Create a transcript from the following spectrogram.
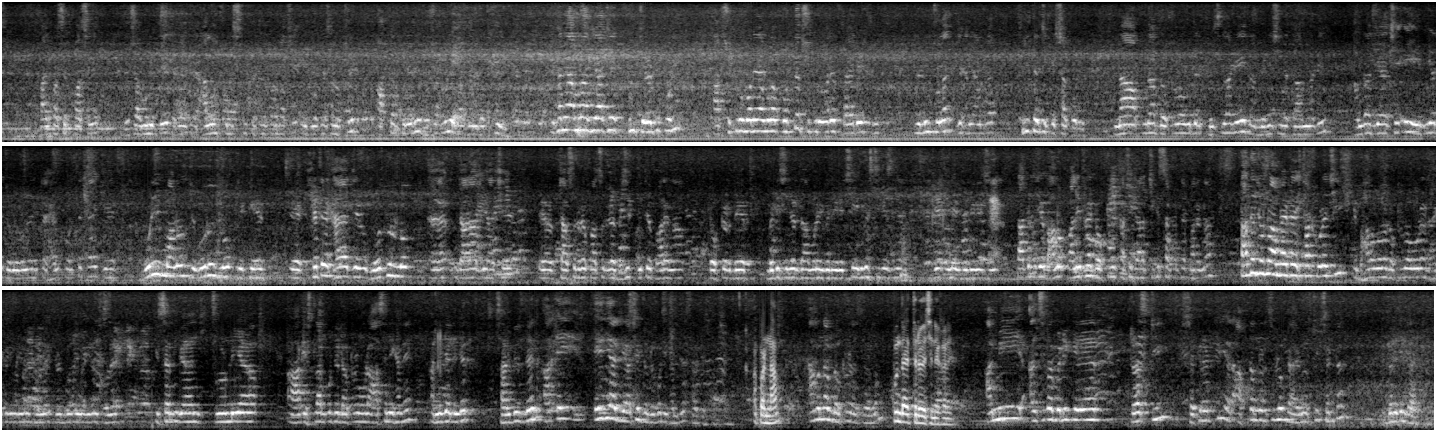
বাইপাসের পাশে ঘোষামুনিতে যেখানে আলম পুলিশি পেট্রোল পাম্প আছে, এই লোকেশন হচ্ছে Aftar colony ward number three এখানে আমরা যে আছে ফুল চ্যারিটি করি। আর শুক্রবারে আমরা প্রত্যেক শুক্রবারে ফ্রাইডে ফ্রি ক্লিনিক চলাই যেখানে আমরা ফ্রিতে চিকিৎসা করি। না আপনার ডক্টরবাবুদের ফিস লাগে, না মেডিসিনের দাম লাগে। আমরা যে আছে এই এরিয়ার জনগণের একটা হেল্প করতে চাই যে গরিব মানুষ, যে গরিব লোক, যে খেটে খায় যে মজদুর লোক যারা যে আছে চারশো টাকা পাঁচশো টাকা ভিজিট দিতে পারে না। ডক্টরদের মেডিসিনের দাম অনেক বেড়ে গেছে ইনভেস্টিগেশনের অনেক বেড়ে গেছে। তাদের যে ভালো কোয়ালিফাইড ডক্টরের কাছে যারা চিকিৎসা করতে পারে না তাদের জন্য আমরা এটা স্টার্ট করেছি। ভালো ভালো ডক্টরবাবুরা Dhaka medical college Jaipur medical college Kishanganj Purnia আর ইসলামপুরের ডক্টরবাবুরা আসেন এখানে আর নিজের নিজের সার্ভিস দেন। আর এই এরিয়ার যে আছে এখান থেকে সার্ভিস পাচ্ছে। আপনার নাম? আমার নাম ডক্টর কোন দায়িত্বে রয়েছেন এখানে? আমি আলসিফা মেডিকেলের ট্রাস্টি সেক্রেটারি আর Aftab nursing home diagnostic centre managing director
